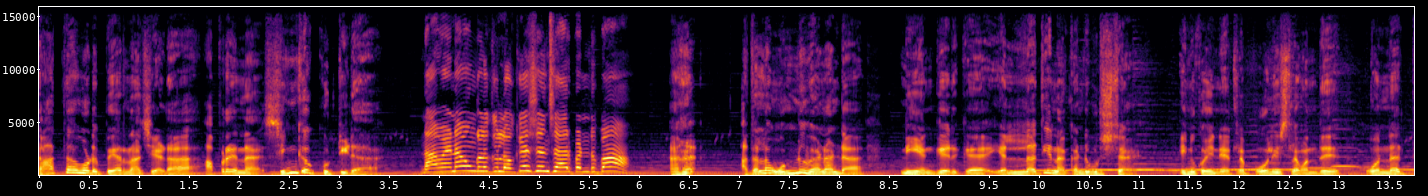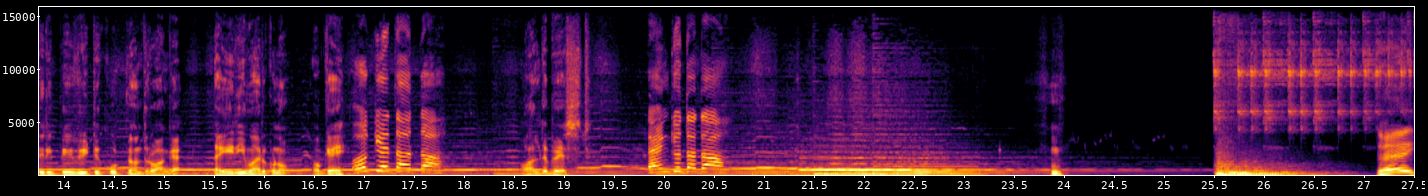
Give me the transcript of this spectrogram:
தாத்தாவோட பேரனாச்சேடா. அப்புறம் என்ன சிங்க குட்டிடா நான் வேணா உங்களுக்கு லொகேஷன் ஷேர் பண்ணட்டுமா? அதெல்லாம் ஒண்ணும் வேணாம்டா. நீ எங்க இருக்க எல்லாத்தையும் நான் கண்டுபிடிச்சிட்டேன். இன்னும் கொஞ்ச நேரத்துல போலீஸ்ல வந்து உன்னை திருப்பி வீட்டுக்கு கூட்டிட்டு வந்துருவாங்க. தைரியமா இருக்கணும் ஓகே ஓகே தாத்தா. All the best thank you தாத்தா. டேய்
